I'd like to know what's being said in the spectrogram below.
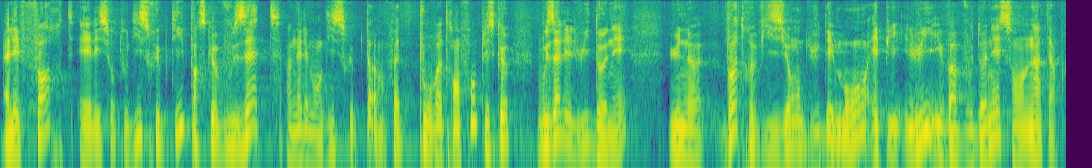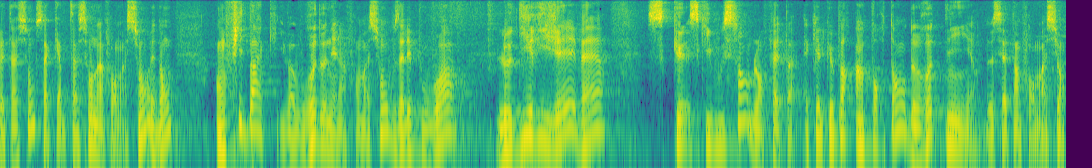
Elle est forte et elle est surtout disruptive parce que vous êtes un élément disrupteur en fait pour votre enfant puisque vous allez lui donner une, votre vision du, des et puis lui, il va vous donner son interprétation, sa captation d'information, et donc en feedback, il va vous redonner l'information, vous allez pouvoir le diriger vers ce, qui vous semble en fait quelque part important de retenir de cette information.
